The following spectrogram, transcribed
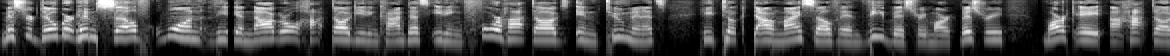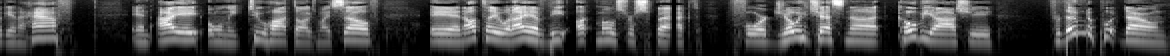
Mr. Dilbert himself won the inaugural hot dog eating contest, eating four hot dogs in two minutes. He took down myself and the Bistry, Mark Bistry. Mark ate a hot dog and a half, and I ate only two hot dogs myself. And I'll tell you what, I have the utmost respect for Joey Chestnut, Kobayashi, for them to put down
